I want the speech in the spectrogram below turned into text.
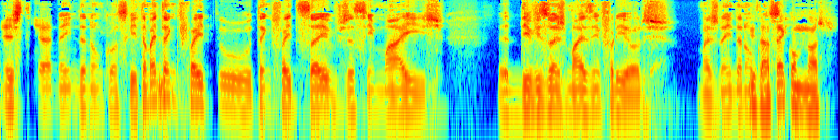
Este ano ainda não consegui. Também tenho feito, tenho feito saves assim mais, uh, divisões mais inferiores, mas ainda não Exato, consegui. é como nós.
